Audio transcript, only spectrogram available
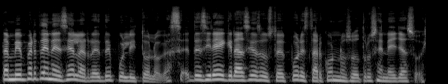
También pertenece a la red de politólogas. Desiree, gracias a usted por estar con nosotros en Ellas Hoy.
